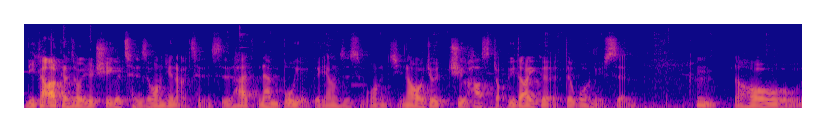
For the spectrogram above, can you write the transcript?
离开 Auckland 之后，我就去一个城市，忘记哪个城市，它南部有一个样子什么忘记，然后我就去 hostel 遇到一个德国女生。嗯，然后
